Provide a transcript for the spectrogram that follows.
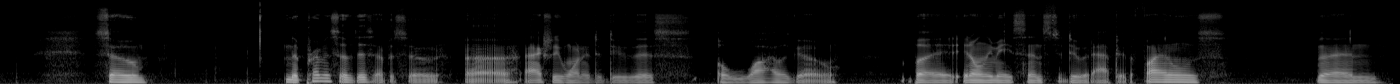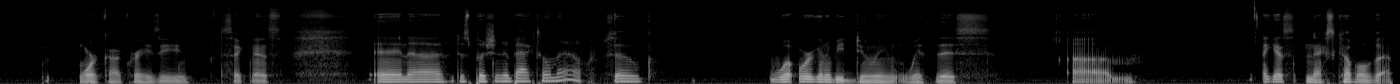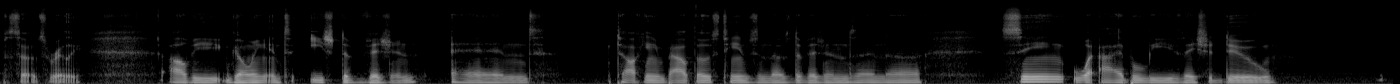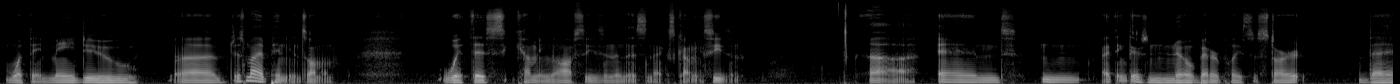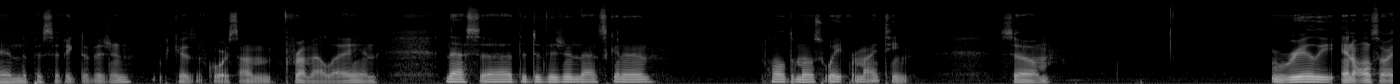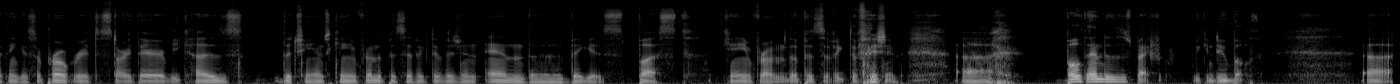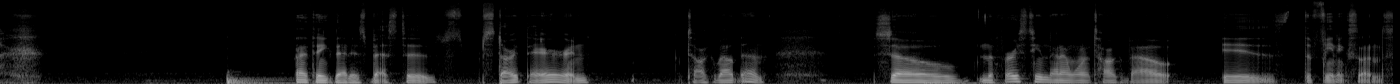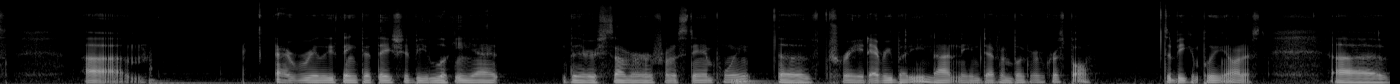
So, the premise of this episode, uh, I actually wanted to do this a while ago, but it only made sense to do it after the finals. Then work got crazy, sickness and uh, just pushing it back till now. So, what we're gonna be doing with this, um, I guess next couple of episodes, really, I'll be going into each division and talking about those teams in those divisions and uh, seeing what I believe they should do, what they may do, uh, just my opinions on them with this coming off season and this next coming season. Uh, and I think there's no better place to start than the Pacific Division because, of course, I'm from LA and that's uh, the division that's to hold the most weight for my team. So, really, and also I think it's appropriate to start there because the champs came from the Pacific Division and the biggest bust came from the Pacific Division. Uh, both ends of the spectrum. We can do both. Uh, I think that is best to start there and talk about them. So, the first team that I want to talk about is the Phoenix Suns. Um, I really think that they should be looking at their summer from a standpoint of trade everybody, not name Devin Booker and Chris Paul. To be completely honest, uh,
